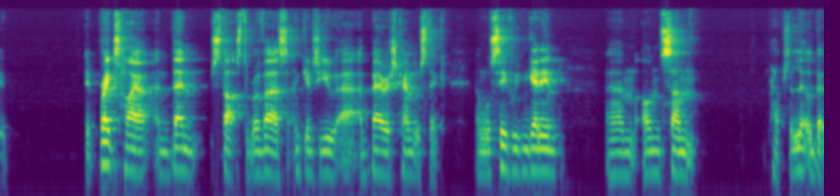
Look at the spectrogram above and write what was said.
it, it breaks higher and then starts to reverse and gives you a, a bearish candlestick. And we'll see if we can get in um, on some perhaps a little bit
